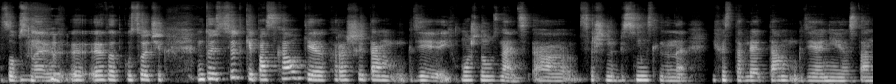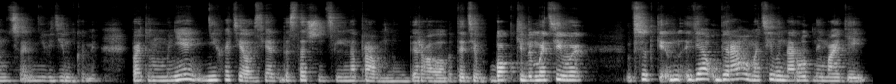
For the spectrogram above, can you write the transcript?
собственно, э, э, этот кусочек. Ну, то есть все-таки пасхалки хороши там, где их можно узнать, а совершенно бессмысленно их оставлять там, где они останутся невидимками. Поэтому мне не хотелось, я достаточно целенаправленно убирала вот эти бабкины мотивы. Все-таки я убирала мотивы народной магии.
